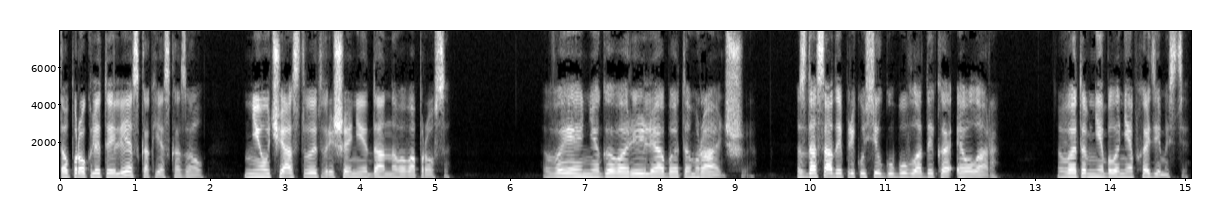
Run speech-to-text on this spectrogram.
то проклятый лес, как я сказал, не участвует в решении данного вопроса. «Вы не говорили об этом раньше», С досадой прикусил губу владыка Эолара. В этом не было необходимости.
